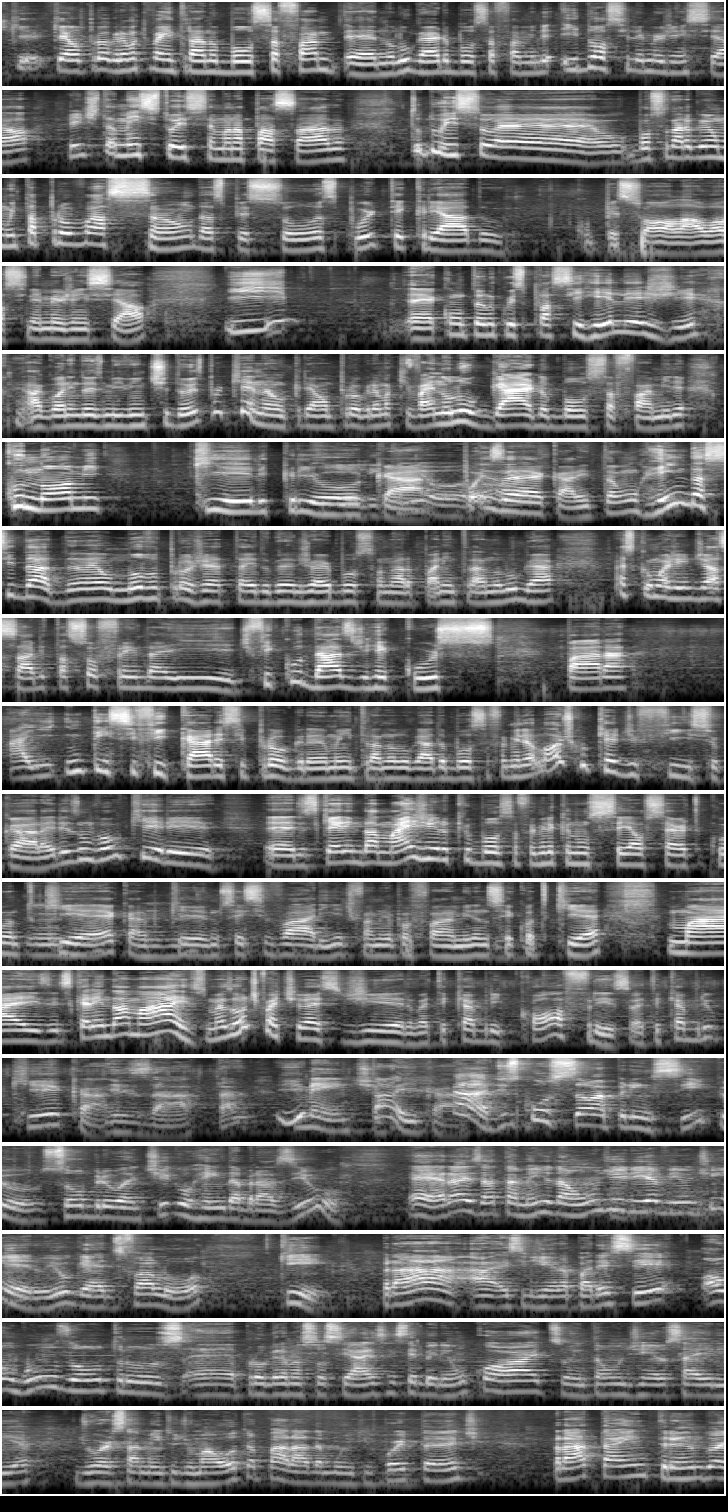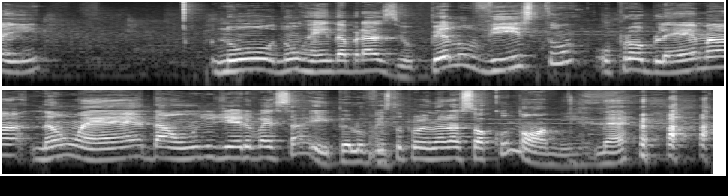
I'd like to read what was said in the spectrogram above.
que, que é o programa que vai entrar no Bolsa Fam é, no lugar do Bolsa Família e do auxílio emergencial. A gente também citou isso semana passada. Tudo isso é. O Bolsonaro ganhou muita aprovação das pessoas por ter criado com o pessoal lá o auxílio emergencial. E é, contando com isso para se reeleger agora em 2022, por que não criar um programa que vai no lugar do Bolsa Família com o nome que ele criou, Que ele cara. criou, pois é, cara. Então, Renda Cidadã é o novo projeto aí do grande Jair Bolsonaro para entrar no lugar. Mas como a gente já sabe, está sofrendo aí dificuldades de recursos para aí intensificar esse programa e entrar no lugar do Bolsa Família. Lógico que é difícil, cara. Eles não vão querer. é, eles querem dar mais dinheiro que o Bolsa Família, que eu não sei ao certo quanto que é, cara, porque não sei se varia de família para família, não sei quanto que é. Mas eles querem dar mais. Mas onde que vai tirar esse dinheiro? Vai ter que abrir cofres? Vai ter que abrir o quê, cara? Exatamente. Tá aí, cara. Ah, a discussão a princípio sobre o antigo Renda Brasil era exatamente da onde iria vir o dinheiro. E o Guedes falou que para esse dinheiro aparecer, alguns outros eh, programas sociais receberiam cortes, ou então o dinheiro sairia de um orçamento de uma outra parada muito importante para estar entrando aí no, no Renda Brasil. Pelo visto, o problema não é da onde o dinheiro vai sair. Pelo visto, o problema era só com o nome, né?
